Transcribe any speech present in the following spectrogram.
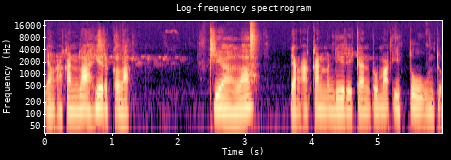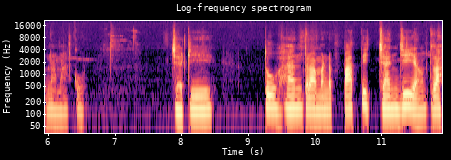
yang akan lahir kelak. Dialah yang akan mendirikan rumah itu untuk namaku. Jadi Tuhan telah menepati janji yang telah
